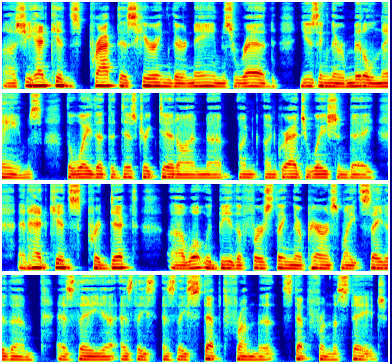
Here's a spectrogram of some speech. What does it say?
uh, she had kids practice hearing their names read using their middle names, the way that the district did on uh, on, on graduation day, and had kids predict uh, what would be the first thing their parents might say to them as they uh, as they as they stepped from the stepped from the stage.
